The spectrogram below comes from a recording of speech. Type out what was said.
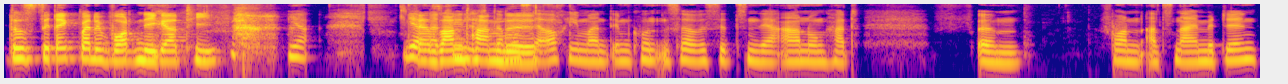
Das ist direkt bei dem Wort negativ. ja. Ja, Versandhandel. Da muss ja auch jemand im Kundenservice sitzen, der Ahnung hat ähm, von Arzneimitteln.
